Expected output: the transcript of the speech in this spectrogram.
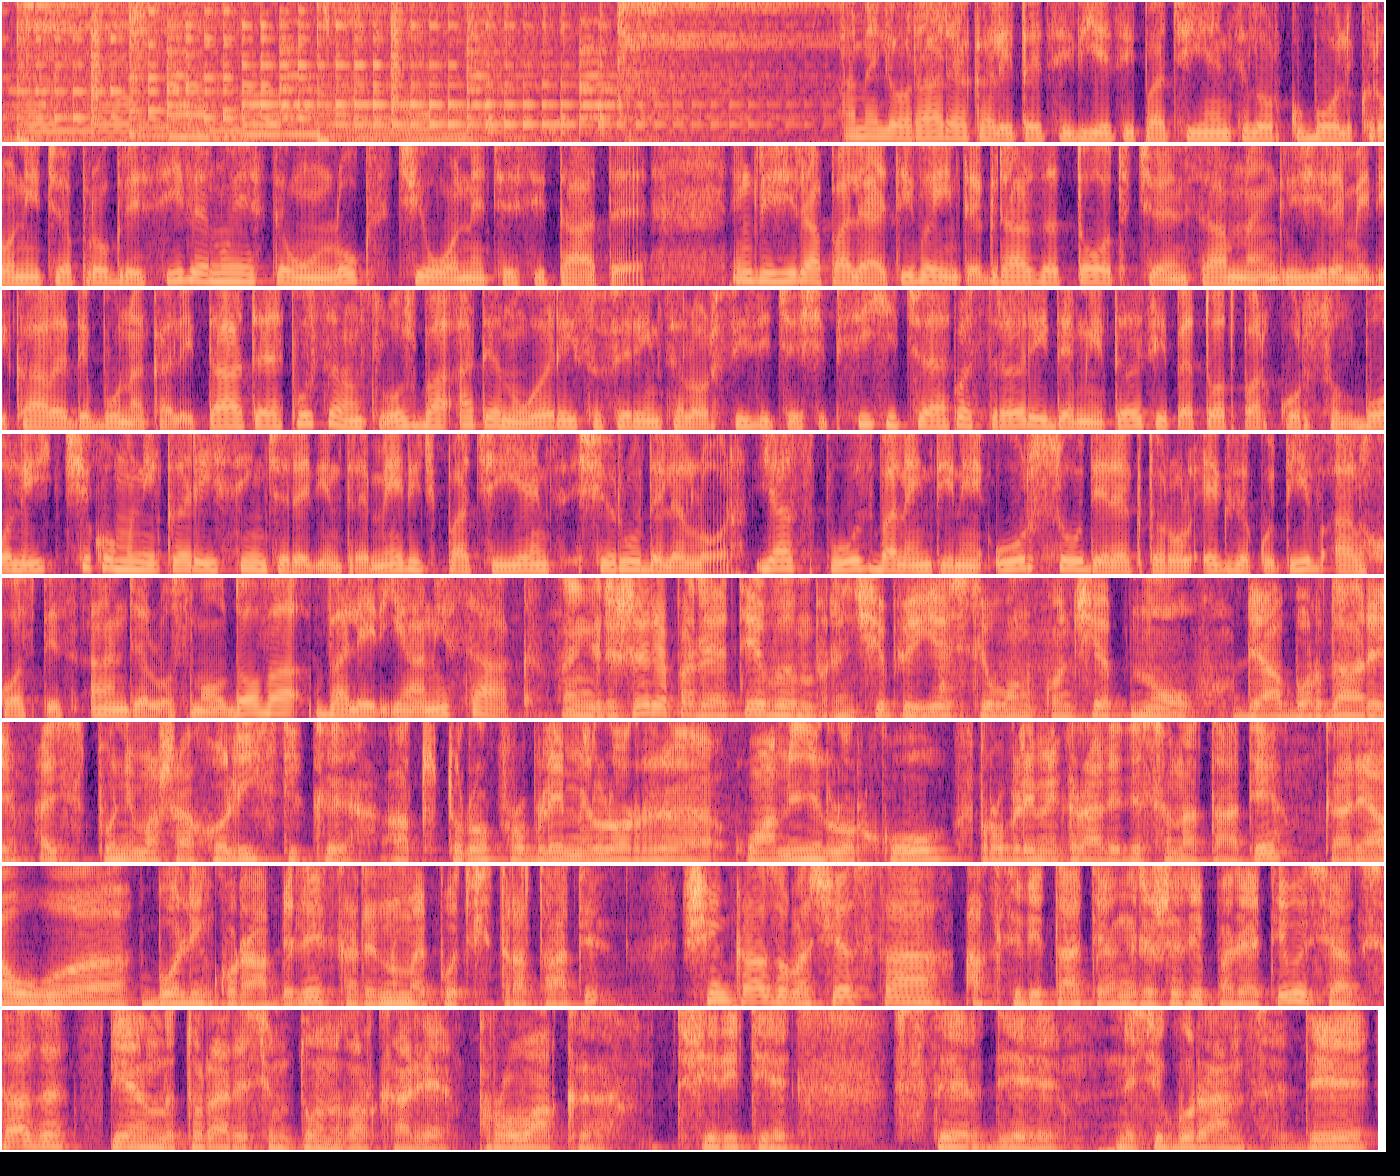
Ameliorarea calității vieții pacienților cu boli cronice progresive nu este un lux, ci o necesitate. Îngrijirea paliativă integrează tot ce înseamnă îngrijire medicală de bună calitate, pusă în slujba atenuării suferințelor fizice și psihice, păstrării demnității pe tot parcursul bolii și comunicării sincere dintre medici, pacienți și rudele lor. I-a spus Valentinei Ursu, directorul executiv al Hospice Angelus Moldova, Valerian Isac. Îngrijirea paliativă, în principiu, este un concept nou de abordare, hai să spunem așa, holistică a tuturor problemelor uh, oamenilor cu probleme grave de sănătate, care au uh, boli incurabile, care nu mai pot fi tratate, și în cazul acesta, activitatea îngrijirii paliative se axează pe înlăturarea simptomelor care provoacă diferite stări de nesiguranță, de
